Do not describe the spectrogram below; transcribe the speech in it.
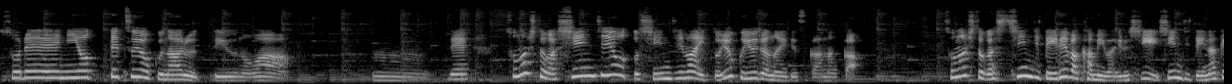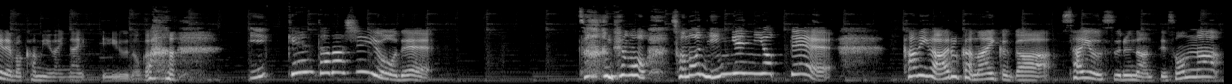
それによって強くなるっていうのは、うん。で、その人が信じようと信じまいとよく言うじゃないですか、なんか。その人が信じていれば神はいるし、信じていなければ神はいないっていうのが 一見正しいようで、でも、その人間によって、神があるかないかが左右するなんて、そんな、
